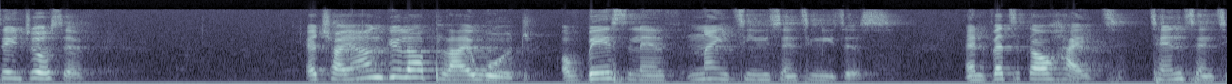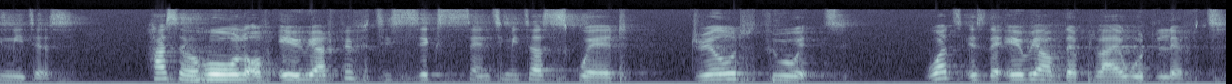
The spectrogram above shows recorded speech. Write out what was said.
St. Joseph. A triangular plywood of base length 19 centimeters and vertical height 10 centimeters has a hole of area 56 centimeters squared drilled through it. What is the area of the plywood left?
